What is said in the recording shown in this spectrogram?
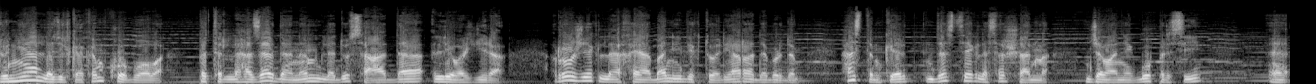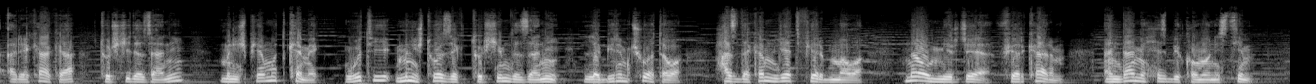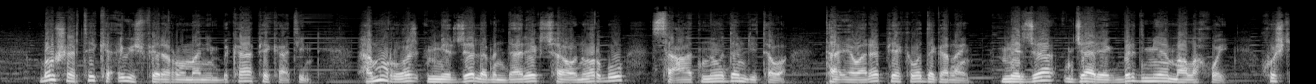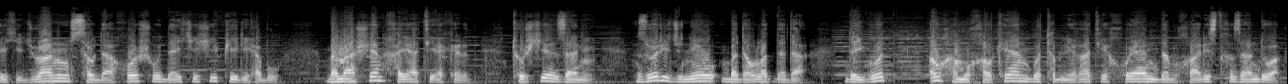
دونیا لە جلکەکەم کۆبووەوە، پتر لە هەزار دانەم لە دوو سەعاتدا لێوەشگیرا. ڕۆژێک لە خەیابانی ڤیکتۆریا ڕادەبردم، هەستم کرد دەستێک لەسەر شانمە، جەوانێک بوو پرسی، ئەرێ کاکە، تورکی دەزانی؟ منیش پێم وت کەمێک. وتی منیش تۆزێک تورکیم دەزانی لە بیرم چووەتەوە حەز دەکەم لێت فێر بمەوە ناوم میرجەیە فێرکارم ئەندامی حیزبی کۆمۆنیستیم بەو شەرتەی کە ئەویش فێرە ڕۆمانیم بکا پێکهاتین هەموو ڕۆژ میرجە لە بن دارێک چاوەنۆڕ بوو سەعات نۆ دەمدیتەوە تا ئێوارە پێکەوە دەگەڕاین میرجە جارێک بردمیە ماڵە خۆی خوشکێکی جوان و سەوداخۆش و دایکێکی پیری هەبوو بە ماشێن خەیاتی ئەکرد تورکیە زانی زۆری جنێو بە دەوڵەت دەدا دەیگوت ئەو هەموو خەڵکەیان بۆ تەبلیغاتی خۆیان دە بوخاریست خزاندووە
